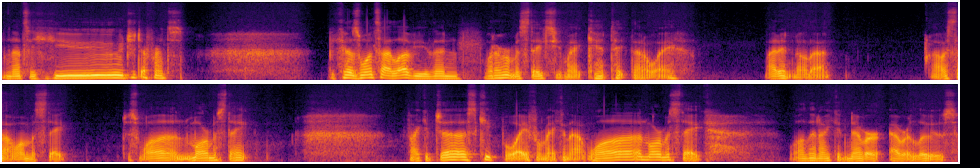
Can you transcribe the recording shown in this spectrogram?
And that's a huge difference. Because once I love you, then whatever mistakes you make can't take that away. I didn't know that. I always thought one mistake, just one more mistake. If I could just keep away from making that one more mistake, well, then I could never, ever lose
